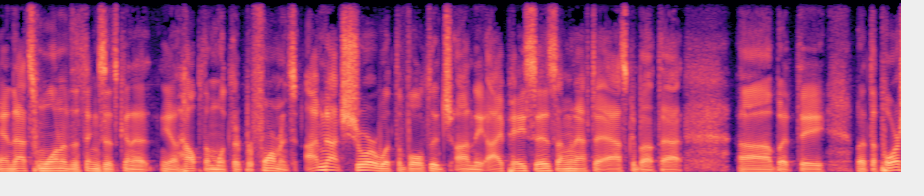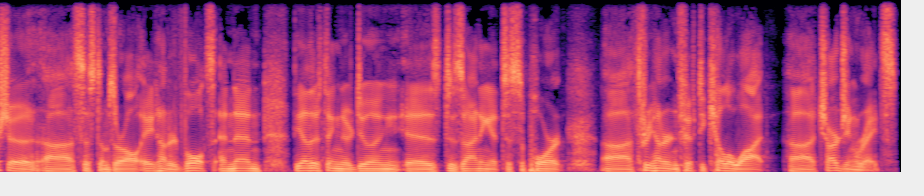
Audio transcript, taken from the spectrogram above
and that's one of the things that's going to you know help them with their performance. I'm not sure what the voltage on the I-Pace is. I'm going to have to ask about that. Uh, but the but the Porsche uh, systems are all 800 volts, and then the other thing they're doing is designing it to support uh, 350 kilowatt uh, charging rates.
